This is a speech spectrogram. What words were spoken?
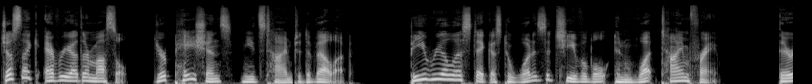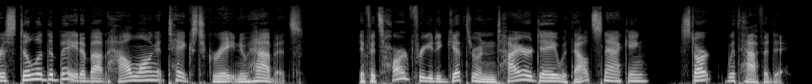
Just like every other muscle, your patience needs time to develop. Be realistic as to what is achievable in what time frame. There is still a debate about how long it takes to create new habits. If it's hard for you to get through an entire day without snacking, start with half a day.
